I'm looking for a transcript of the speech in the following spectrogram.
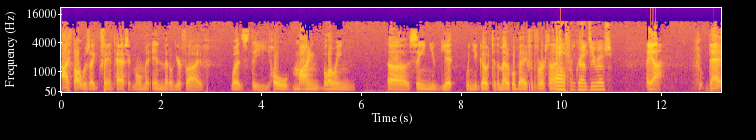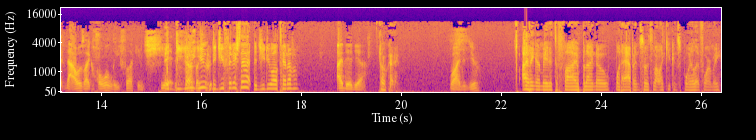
I thought was a fantastic moment in Metal Gear Five, was the whole mind blowing uh, scene you get when you go to the medical bay for the first time. Oh, from Ground Zeroes. Yeah, that I was like, holy fucking shit! do I you, like, you did you finish that? Did you do all ten of them? I did, yeah. Okay. Why did you? I think I made it to five, but I know what happened, so it's not like you can spoil it for me.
